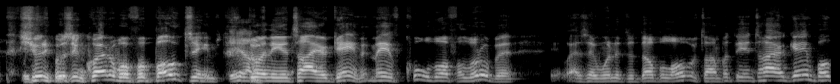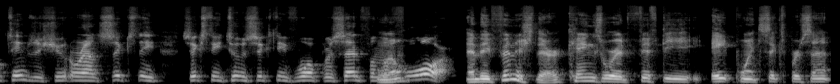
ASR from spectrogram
Shooting was incredible for both teams yeah. during the entire game. It may have cooled off a little bit as they went into double overtime, but the entire game, both teams are shooting around 60, 62, 64% from the floor. And they finished there. Kings were at 58.6%,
